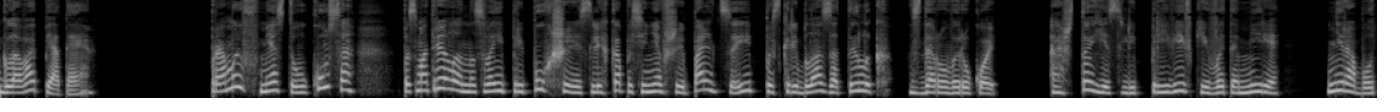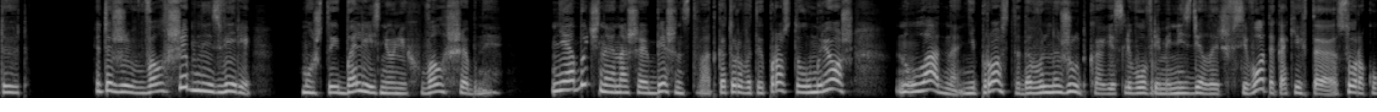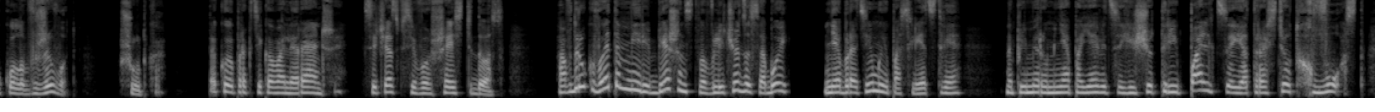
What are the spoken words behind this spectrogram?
Глава пятая. Промыв место укуса, посмотрела на свои припухшие, слегка посиневшие пальцы и поскребла затылок здоровой рукой. А что, если прививки в этом мире не работают? Это же волшебные звери. Может, и болезни у них волшебные. Необычное наше бешенство, от которого ты просто умрёшь. Ну ладно, не просто, довольно жутко, если вовремя не сделаешь всего-то каких-то 40 уколов в живот. Шутка. Такое практиковали раньше, сейчас всего шесть доз. А вдруг в этом мире бешенство влечет за собой необратимые последствия? Например, у меня появится еще три пальца и отрастет хвост.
